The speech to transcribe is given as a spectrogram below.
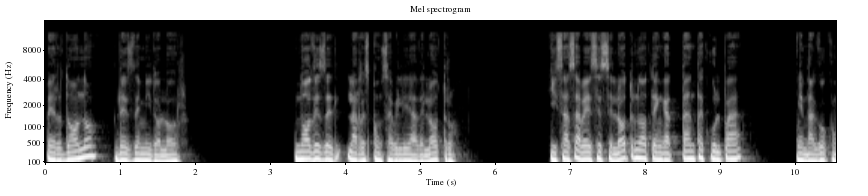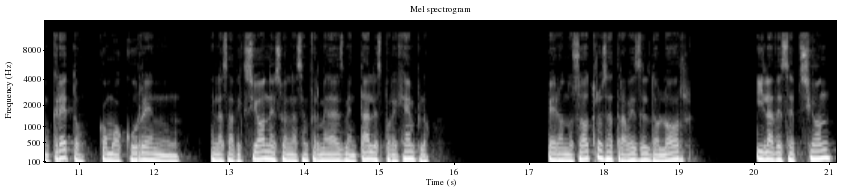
Perdono desde mi dolor, no desde la responsabilidad del otro. Quizás a veces el otro no tenga tanta culpa en algo concreto, como ocurre en, las adicciones o en las enfermedades mentales, por ejemplo. Pero nosotros a través del dolor y la decepción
